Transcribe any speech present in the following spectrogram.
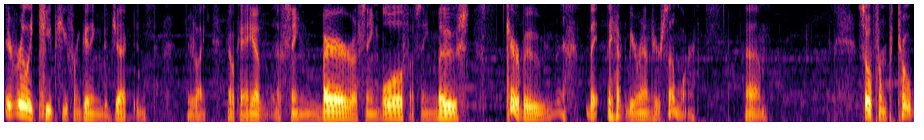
it really keeps you from getting dejected. You're like, okay, I've, I've seen bear, I've seen wolf, I've seen moose, caribou. They they have to be around here somewhere. Um, so from patrol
